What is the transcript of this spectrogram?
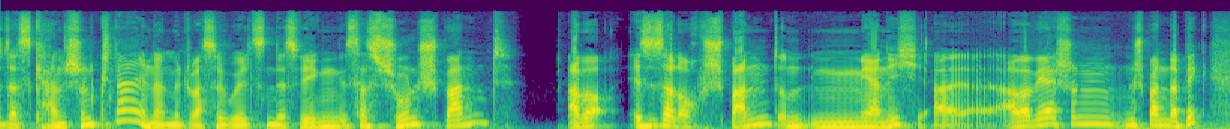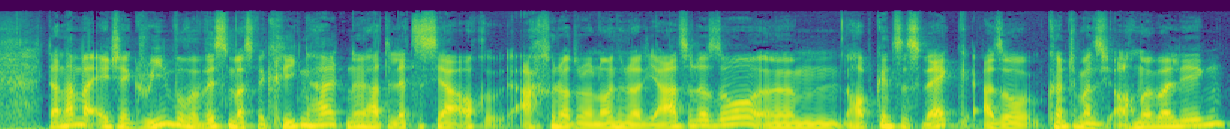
das kann schon knallen dann mit Russell Wilson, deswegen ist das schon spannend. Aber es ist halt auch spannend und mehr nicht. Äh, Aber wäre schon ein spannender Pick. Dann haben wir AJ Green, wo wir wissen, was wir kriegen halt. Ne? Hatte letztes Jahr auch 800 oder 900 Yards oder so. Ähm, Hopkins ist weg, also könnte man sich auch mal überlegen.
